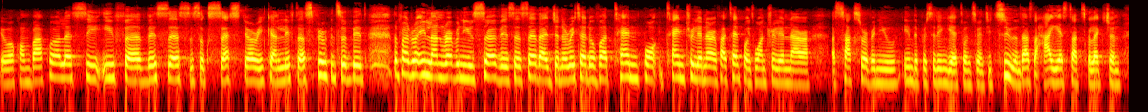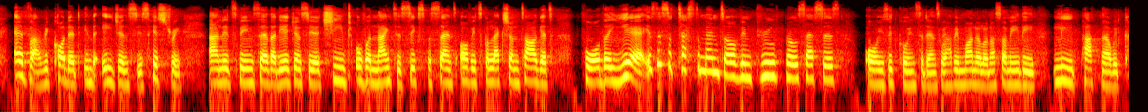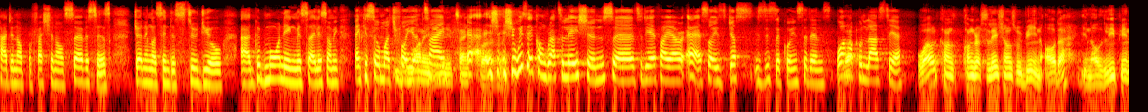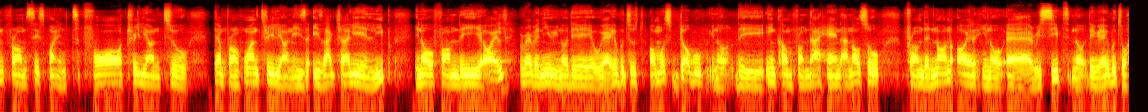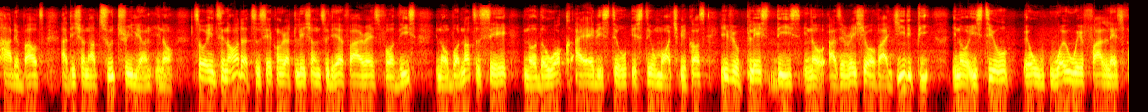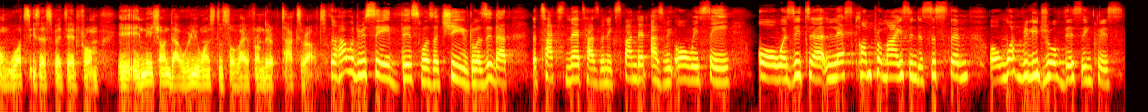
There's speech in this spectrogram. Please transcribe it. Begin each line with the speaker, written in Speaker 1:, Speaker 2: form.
Speaker 1: You're welcome back. Well, let's see if uh, this uh, success story can lift our spirits a bit. The Federal Inland Revenue Service has said that it generated over 10, 10 trillion naira, in fact 10.1 trillion naira as tax revenue in the preceding year 2022, and that's the highest tax collection ever recorded in the agency's history. And it's been said that the agency achieved over 96% of its collection target for the year. Is this a testament of improved processes? Or is it coincidence? We're have Emmanuel Onasami, the lead partner with Cardinal Professional Services, joining us in the studio. Uh, good morning, Mr. Ilesami. Thank you so much for
Speaker 2: good
Speaker 1: your
Speaker 2: morning,
Speaker 1: time. Uh, sh should we say congratulations uh, to the FIRS, or is just is this a coincidence? What well, happened last year?
Speaker 2: Well, con congratulations will be in order. You know, leaping from 6.4 trillion to 10.1 trillion is is actually a leap you know, from the oil revenue, you know, they were able to almost double, you know, the income from that hand, and also from the non-oil, you know, uh, receipt, you know, they were able to add about additional two trillion, you know. So it's in order to say congratulations to the FIRS for this, you know, but not to say, you know, the work ahead is still is still much because if you place this, you know, as a ratio of our GDP, you know, it's still way, way far less from what is expected from a, a, nation that really wants to survive from the tax route.
Speaker 1: So how would we say this was achieved? Was it that the tax net has been expanded, as we always say, or was it uh, less compromise in the system, or what really drove this increase?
